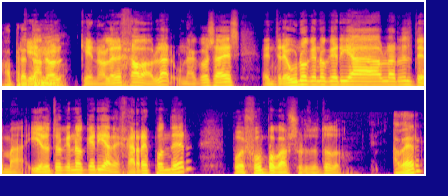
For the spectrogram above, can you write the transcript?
Que Apretando. no, que no le dejaba hablar. Una cosa es, entre uno que no quería hablar del tema y el otro que no quería dejar responder, pues fue un poco absurdo todo. A ver.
